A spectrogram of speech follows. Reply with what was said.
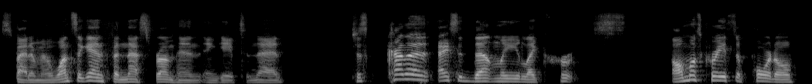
Spider Man once again finessed from him and gave to Ned, just kind of accidentally, like, almost creates a portal.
